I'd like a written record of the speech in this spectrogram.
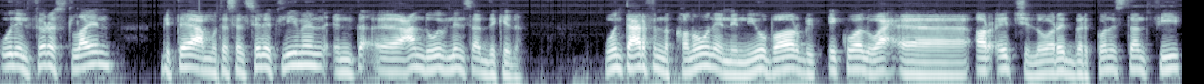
قول ال first line بتاع متسلسلة ليمن انت آه، عنده wave length قد كده. وأنت عارف إن القانون إن ال nu bar بي equal RH اللي هو ريدبرج constant في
